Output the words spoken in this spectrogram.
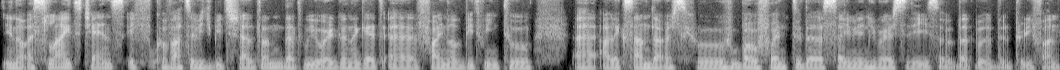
you know a slight chance if Kovacevic beat Shelton that we were gonna get a final between two uh, Alexanders who both went to the same university, so that would have been pretty fun.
